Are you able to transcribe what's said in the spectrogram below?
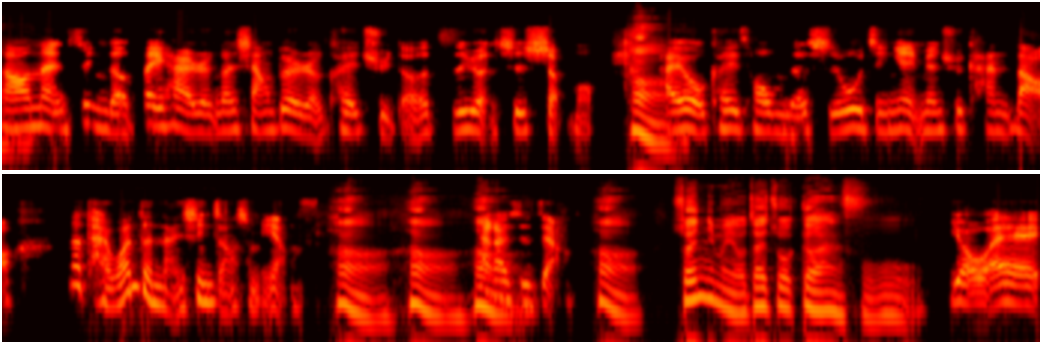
然后男性的被害人跟相对人可以取得资源是什么？还有可以从我们的实务经验里面去看到，那台湾的男性长什么样子？大概是这样。所以你们有在做个案服务？有哎、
